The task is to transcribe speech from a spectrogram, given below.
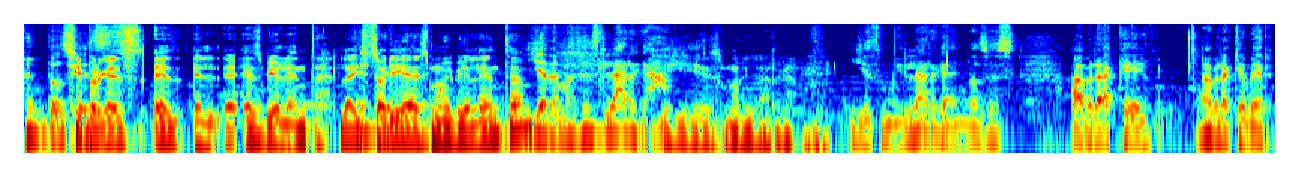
Entonces, sí, porque es, es, violenta. La historia es muy violenta. Y además es larga. Y es muy larga. Y es muy larga, entonces habrá que, habrá que ver.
